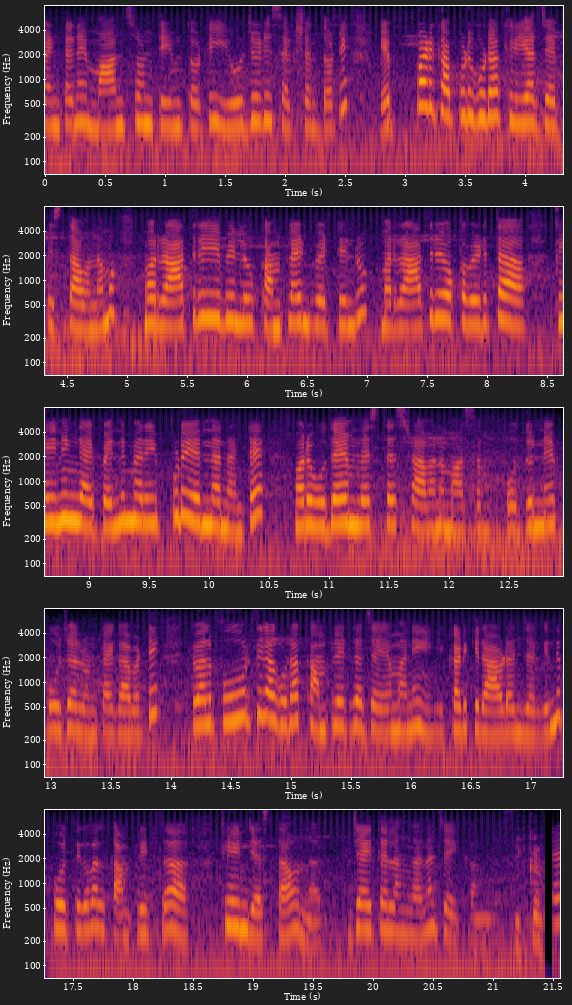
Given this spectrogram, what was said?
వెంటనే మాన్సూన్ టీమ్ తోటి యూజీడీ సెక్షన్ తోటి ఎప్పటికప్పుడు కూడా క్లియర్ చేపిస్తూ ఉన్నాము. మరి రాత్రి వీళ్ళు కంప్లైంట్ పెట్టిండ్రు. మరి రాత్రి ఒక విడత క్లీనింగ్ అయిపోయింది. మరి ఇప్పుడు ఏందనంటే మరి ఉదయం లేస్తే శ్రావణ మాసం పొద్దున్నే పూజలు ఉంటాయి కాబట్టి ఇవాళ పూర్తిగా కూడా కంప్లీట్గా చేయమని ఇక్కడికి రావడం జరిగింది. పూర్తిగా వాళ్ళు కంప్లీట్గా క్లీన్ చేస్తూ ఉన్నారు. జై తెలంగాణ జై కాంగ్రెస్.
